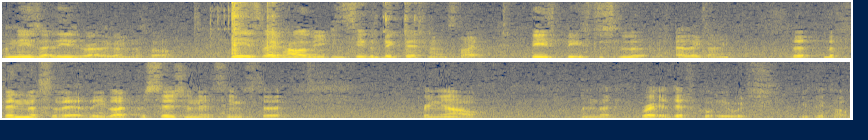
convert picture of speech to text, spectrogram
and these are these are elegant as well. These, though, however, you can see the big difference. Like these, these just look elegant. The the thinness of it, the like precision it seems to bring out, and the greater difficulty which you pick up.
